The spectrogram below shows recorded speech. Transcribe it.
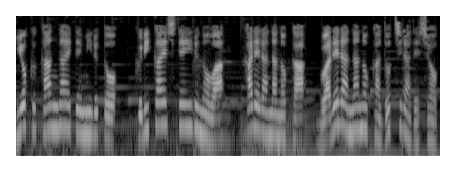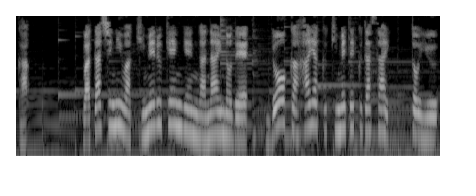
よく考えてみると、繰り返しているのは、彼らなのか、我らなのかどちらでしょうか。私には決める権限がないので、どうか早く決めてください、という、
